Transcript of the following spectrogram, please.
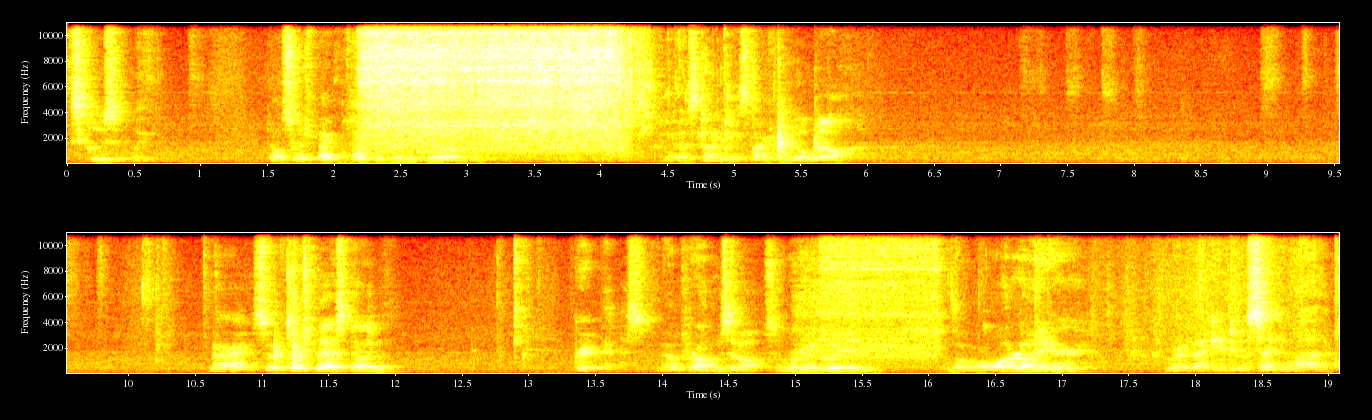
exclusively. Don't switch back and forth between the two of them. Yeah, that's not, it's not going to go well. Alright, so first pass done. Great pass, no problems at all. So we're going to go ahead and put more water on here. Right back into a second lather.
